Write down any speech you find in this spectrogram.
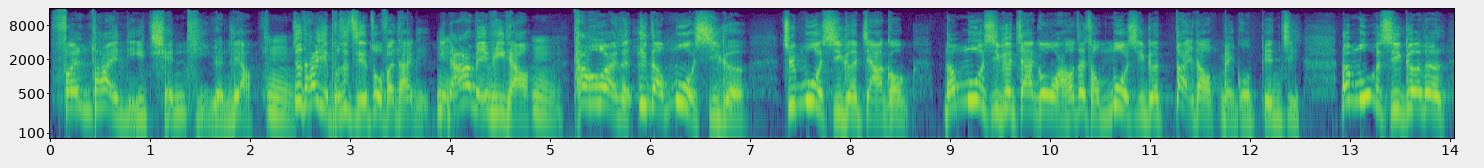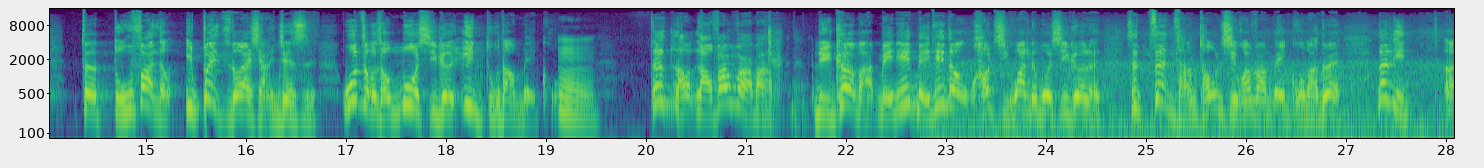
芬太尼前体原料。嗯，就它也不是直接做芬太尼，你拿它没皮条。嗯，他后来呢运到墨西哥去墨西哥加工，然后墨西哥加工完后再从墨西哥带到美国边境。那墨西哥呢的毒贩呢一辈子都在想一件事：我怎么从墨西哥运毒到美国？嗯。这老老方法嘛，旅客嘛，每年每天都有好几万的墨西哥人是正常通勤往返美国嘛，对不对？那你呃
